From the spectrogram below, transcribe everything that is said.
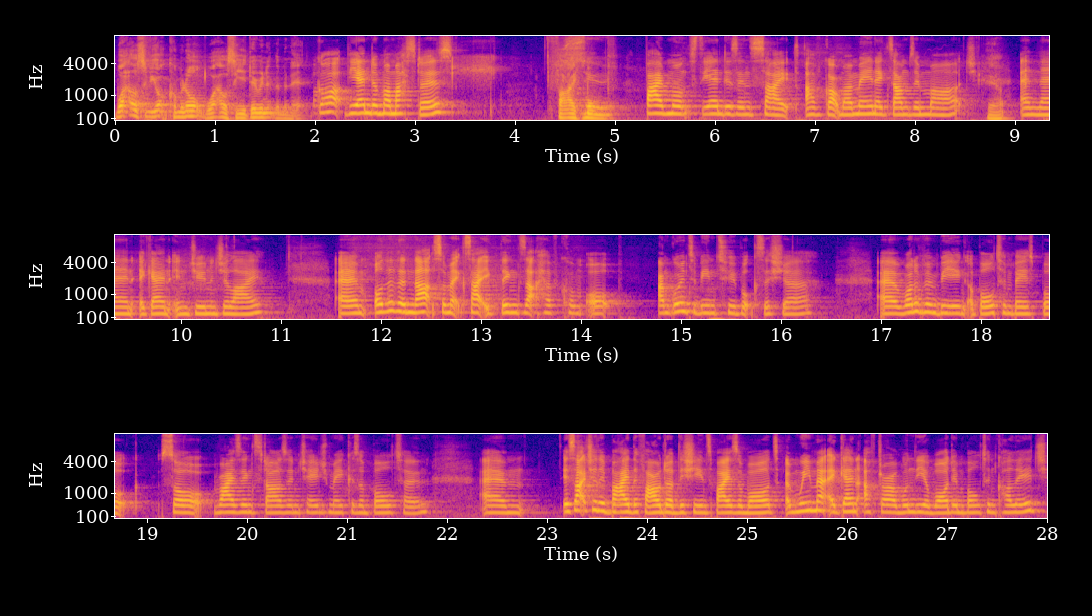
What else have you got coming up? What else are you doing at the minute? Got the end of my masters. Five soon. months. Five months. The end is in sight. I've got my main exams in March, Yeah. and then again in June and July. Um, other than that, some exciting things that have come up. I'm going to be in two books this year. Uh, one of them being a Bolton-based book, so Rising Stars and Changemakers of Bolton. Um, it's actually by the founder of the She Inspires Awards, and we met again after I won the award in Bolton College.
